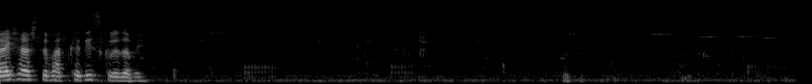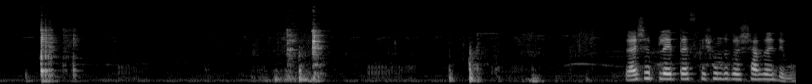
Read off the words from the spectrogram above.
রাইসা আসছে, ভাত খেতে স্কুলে যাবে। রাইসের প্লেটটা আজকে সুন্দর করে সাজাই দেবো।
